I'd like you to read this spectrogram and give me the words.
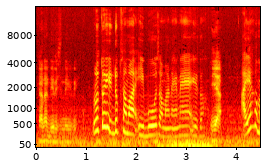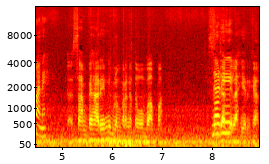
karena diri sendiri. Lu tuh hidup sama ibu, sama nenek gitu. Iya. Ayah ke mana? Sampai hari ini belum pernah ketemu bapak. Sejak Dari- dilahirkan.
